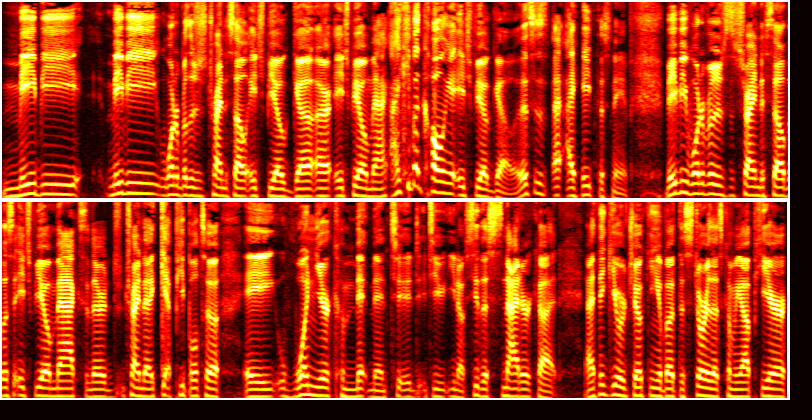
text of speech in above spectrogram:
maybe maybe Warner Brothers is trying to sell HBO Go or HBO Max. I keep on calling it HBO Go. This is I, I hate this name. Maybe Warner Brothers is trying to sell this HBO Max, and they're trying to get people to a one year commitment to to you know see the Snyder cut. I think you were joking about the story that's coming up here,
